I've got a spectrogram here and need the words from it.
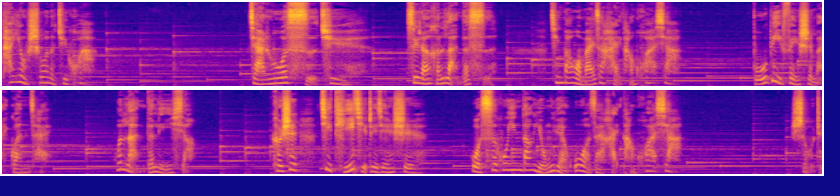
他又说了句话：“假如我死去，虽然很懒得死，请把我埋在海棠花下，不必费事买棺材。我懒得理想。可是既提起这件事，我似乎应当永远卧在海棠花下，受着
